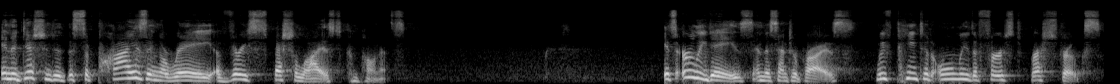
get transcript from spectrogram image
in addition to the surprising array of very specialized components. It's early days in this enterprise. We've painted only the first brushstrokes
